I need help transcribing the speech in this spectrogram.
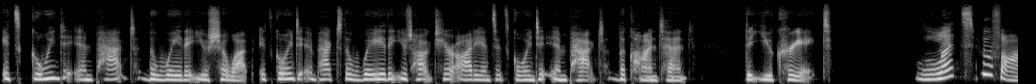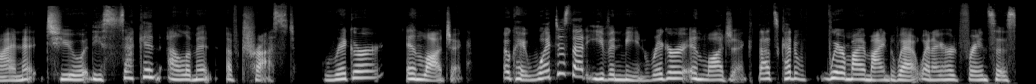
it's going to impact the way that you show up. It's going to impact the way that you talk to your audience. It's going to impact the content that you create. Let's move on to the second element of trust rigor and logic. Okay, what does that even mean? Rigor and logic. That's kind of where my mind went when I heard Frances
